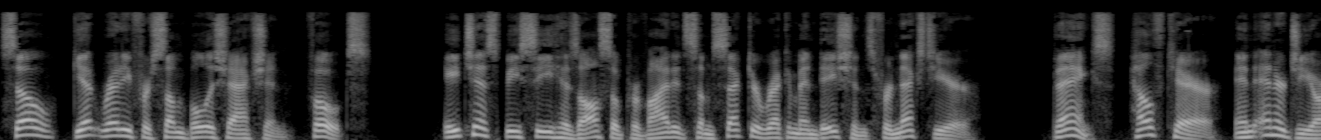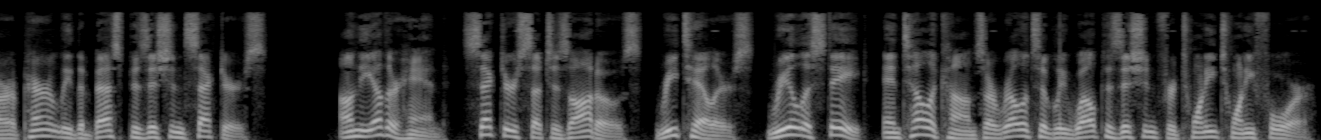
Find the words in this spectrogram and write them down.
So, get ready for some bullish action, folks. HSBC has also provided some sector recommendations for next year. Banks, healthcare, and energy are apparently the best positioned sectors. On the other hand, sectors such as autos, retailers, real estate, and telecoms are relatively well positioned for 2024.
